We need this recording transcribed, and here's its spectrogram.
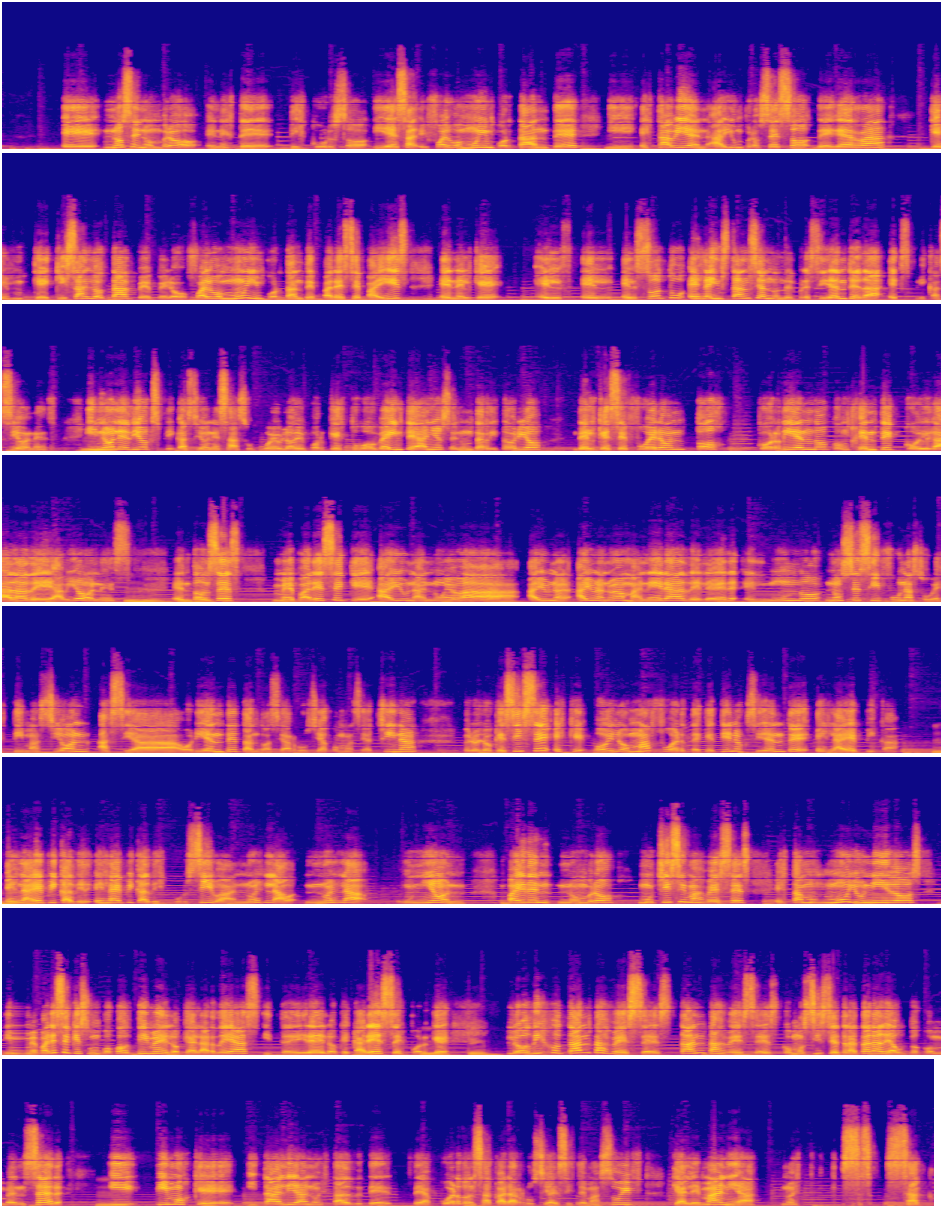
eh, no se nombró en este discurso y, esa, y fue algo muy importante y está bien, hay un proceso de guerra que, que quizás lo tape, pero fue algo muy importante para ese país en el que el, el- el SOTU es la instancia en donde el presidente da explicaciones y no le dio explicaciones a su pueblo de por qué estuvo 20 años en un territorio del que se fueron todos corriendo con gente colgada de aviones. Entonces, me parece que hay una nueva, hay una, hay una nueva manera de leer el mundo. No sé si fue una subestimación hacia Oriente, tanto hacia Rusia como hacia China, pero lo que sí sé es que hoy lo más fuerte que tiene Occidente es la épica. Es la épica, es la épica discursiva, no es la, no es la unión. Biden nombró muchísimas veces, estamos muy unidos y me parece que es un poco dime de lo que alardeas y te diré de lo que careces, porque Sí. lo dijo tantas veces, tantas veces, como si se tratara de autoconvencer. Mm. Y vimos que Italia no está de, de acuerdo en sacar a Rusia del sistema SWIFT, que Alemania no es-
